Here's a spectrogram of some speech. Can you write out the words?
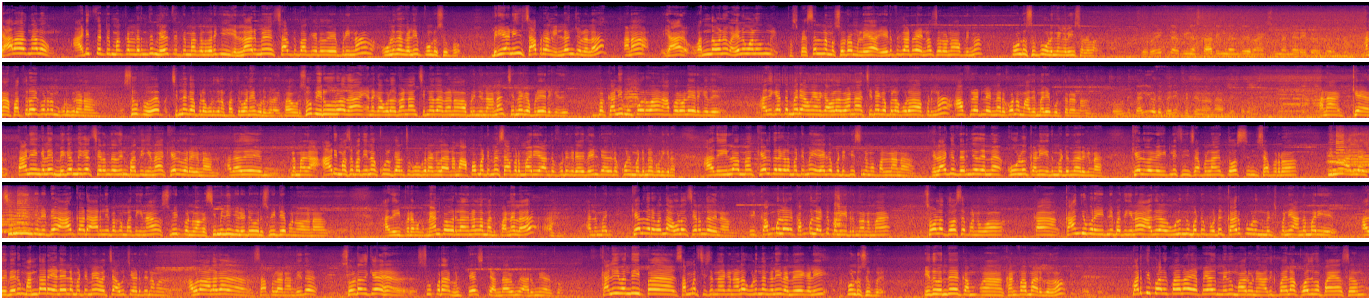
யாராக இருந்தாலும் அடித்தட்டு மக்கள்லேருந்து மேல்தட்டு மக்கள் வரைக்கும் எல்லாருமே சாப்பிட்டு பார்க்குறது எப்படின்னா உளுந்தங்களி பூண்டு சூப்பு. பிரியாணி சாப்பிட்றாங்க இல்லைன்னு சொல்லலை. ஆனால் யார் வந்தவொடனே வயலுமாலும் ஸ்பெஷல் நம்ம சொல்கிறோம் இல்லையா? எடுத்துக்காட்டுற என்ன சொல்லணும் அப்படின்னா பூண்டு சூப்பு உளுந்தங்களியும் சொல்லலாம். ஸோ ரேட்டில் எப்படிங்க ஸ்டார்டிங்லேருந்து மேக்ஸிமம் என்ன ரேட் வருது ஆனால் பத்து ரூபாய்க்கு கூட நம்ம கொடுக்குறோண்ணா சூப்பு சின்ன கப்பில் கொடுக்குறோம் பத்து ரூபானே கொடுக்குறோம். இப்போ ஒரு சூப் இருபது ரூபா தான் எனக்கு அவ்வளோ வேணாம் சின்னதாக வேணும் அப்படின்னு சொன்னாங்கன்னா சின்ன கப்பிலே இருக்குது. இப்போ களி முப்பது ரூபா நாற்பது ரூபாலே இருக்குது. அதுக்கேற்ற மாதிரி அவங்க எனக்கு அவ்வளோ வேணாம் சின்ன கப்பில் கூட அப்படின்னா ஆஃப் ரேட்டில் என்ன இருக்கோ நம்ம அதே மாதிரியே கொடுத்துறோம் நான் ஸோ வந்து களியோட பெனிஃபிட் என்னென்ன அப்படி ஆனால் கே தானியங்களே மிக மிக சிறந்ததுன்னு பார்த்தீங்கன்னா கேழ்வரகுண்ணா அதாவது நம்ம ஆடி மாதம் பார்த்தீங்கன்னா கூழ் கரைச்சி கொடுக்குறாங்களா நம்ம அப்போ மட்டுமே சாப்பிட்ற மாதிரி அந்த ஃபுட்டு கிடையாது. வெயில் அதில் கூழ் மட்டுமே குடிக்கிறோம். அது இல்லாமல் கேழ்வரகுல மட்டுமே ஏகப்பட்ட டிஷ் நம்ம பண்ணலாம்ண்ணா எல்லாருக்கும் தெரிஞ்சது என்ன? கூழு களி இது மட்டும்தான் இருக்குண்ணா கேழ்வரகு இட்லி செஞ்சு சாப்பிட்லாம் தோசை செஞ்சு சாப்பிட்றோம். இன்னும் அதில் சிமிலின்னு சொல்லிட்டு ஆற்காடு ஆரணி பக்கம் பார்த்தீங்கன்னா ஸ்வீட் பண்ணுவாங்க. சிமிலின்னு சொல்லிட்டு ஒரு ஸ்வீட்டே பண்ணுவாங்கண்ணா அது இப்போ நமக்கு மேன் பவர் இல்லாதனால நம்ம அது பண்ணலை. அந்த மாதிரி கேழ்வரை வந்து அவ்வளோ சிறந்தது நான். இது கம்பில் கம்பு லட்டு பண்ணிக்கிட்டு இருந்தோம் நம்ம. சோள தோசை பண்ணுவோம். கா காஞ்சிபுரம் இட்லி பார்த்தீங்கன்னா அதில் உளுந்து மட்டும் போட்டு கருப்பு உளுந்து மிக்ஸ் பண்ணி அந்த மாதிரி அது வெறும் மந்தார இலையில மட்டுமே வச்சு அவிச்சு எடுத்து நம்ம அவ்வளோ அழகாக சாப்பிட்லாம் அந்த இது சொல்கிறதுக்கே சூப்பராக இருக்கும். டேஸ்ட் அந்த அருமை அருமையாக இருக்கும். களி வந்து இப்போ சம்மர் சீசன் இருக்கனால உளுந்தங்களி வெந்தயக்களி பூண்டு சூப்பு இது வந்து கம் கன்ஃபார்மாக இருக்குதும். பருத்தி பாலுக்கு பதிலாக எப்போயாவது மெனு மாறணும் அதுக்கு பதிலாக கோதுமை பாயாசம்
